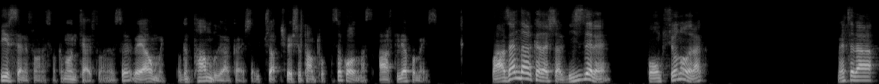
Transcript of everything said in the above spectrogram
Bir sene sonrası bakın 12 ay sonrası veya 10 ay. Bakın tam buluyor arkadaşlar. 365'te tam toplasak olmaz. Artıyla yapamayız. Bazen de arkadaşlar bizlere fonksiyon olarak mesela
